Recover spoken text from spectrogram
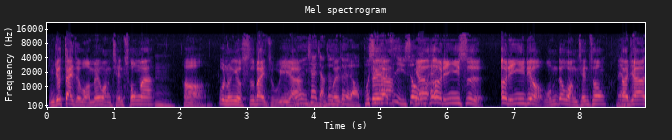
你就带着我们往前冲啊！哦，不能有失败主义啊！你现在讲这个对了，不是他自己说。你要二零一四、二零一六，我们都往前冲，大家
